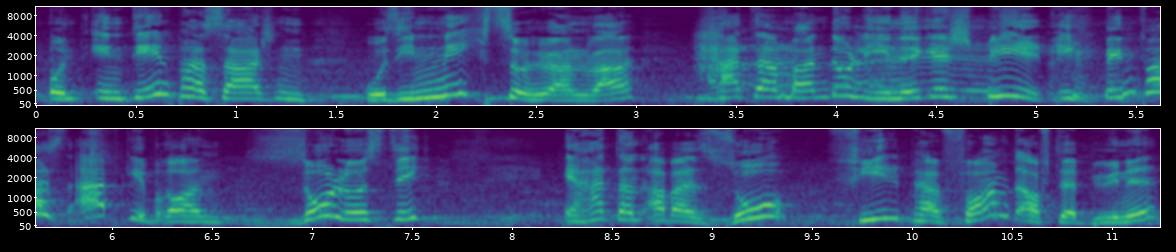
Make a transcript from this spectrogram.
Und in den Passagen, wo sie nicht zu hören war, hat er Mandoline gespielt. Ich bin fast abgebrochen. So lustig. Er hat dann aber so viel performt auf der Bühne,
